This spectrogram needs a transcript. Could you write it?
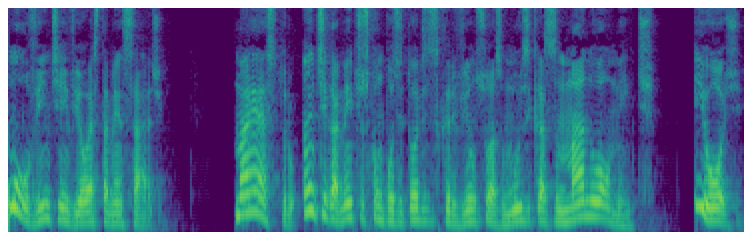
Um ouvinte enviou esta mensagem: Maestro, antigamente os compositores escreviam suas músicas manualmente. E hoje,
